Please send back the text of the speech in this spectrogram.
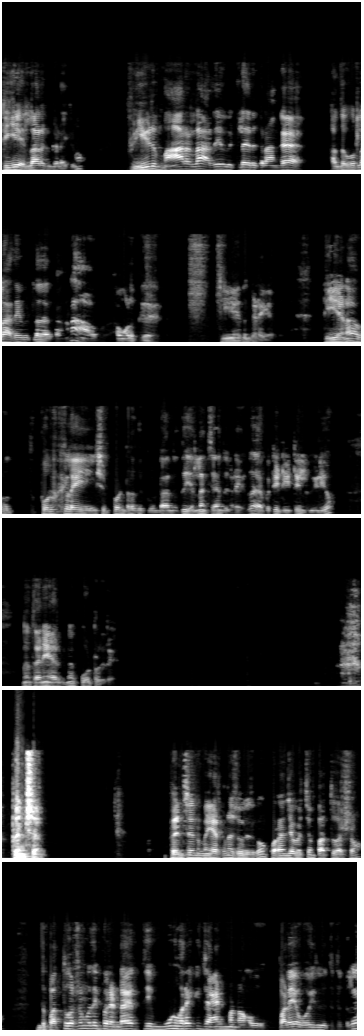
டிஏ எல்லாருக்கும் கிடைக்கும். வீடு மாறலாம் அதே வீட்டில் இருக்கிறாங்க. அந்த ஊரில் அதே வீட்டில் தான் இருக்காங்கன்னா அவங்களுக்கு டிஏ எதுவும் கிடையாது. டிஏனா பொருட்களை ஷிப் பண்ணுறதுக்கு உண்டானது எல்லாம் சேர்ந்து கிடையாது. அதை பற்றி டீட்டெயில் வீடியோ நான் தனியாக இருக்குன்னு போட்டிருக்கிறேன். பென்ஷன் பென்ஷன் நம்ம ஏற்கனவே சொல்லியிருக்கோம். குறைஞ்சபட்சம் பத்து வருஷம். இந்த பத்து வருஷம் வந்து இப்போ ரெண்டாயிரத்தி மூணு வரைக்கும் ஜாயின் பண்ணவங்க பழைய ஓய்வு திட்டத்தில்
